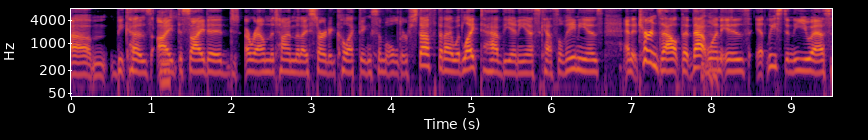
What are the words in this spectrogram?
um, because I decided around the time that I started collecting some older stuff that I would like to have the NES Castlevanias, and it turns out that that Yeah. one is, at least in the US,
